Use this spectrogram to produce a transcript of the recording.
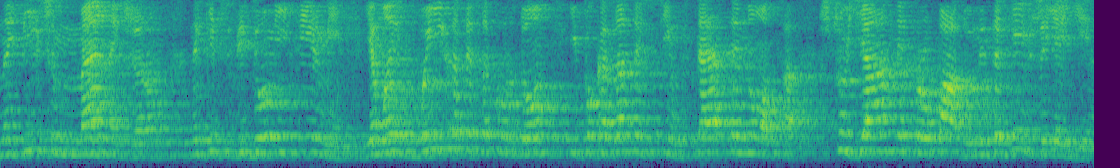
найбільшим менеджером на якійсь відомій фірмі. Я маю виїхати за кордон і показати всім, втерти носа, що я не пропаду, не такий вже я є.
